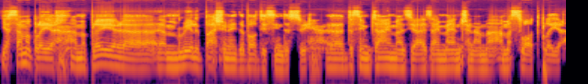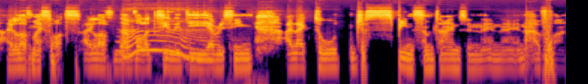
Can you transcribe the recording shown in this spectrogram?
Yes, I'm a player. I'm a player. Uh, I'm really passionate about this industry. Uh, at the same time, as as I mentioned, I'm a, I'm a slot player. I love my slots. I love the Ah. volatility, everything. I like to just spin sometimes and, and, and have fun.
